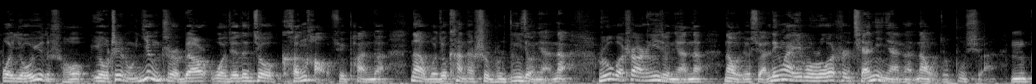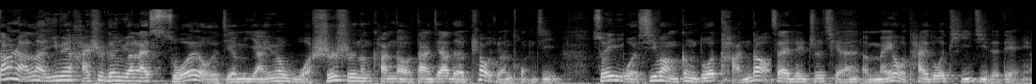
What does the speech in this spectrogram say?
我犹豫的时候有这种硬指标，我觉得就。很好去判断，那我就看它是不是一九年的。如果是二零一九年的，那我就选。另外一部如果是前几年的，那我就不选。嗯，当然了，因为还是跟原来所有的节目一样，因为我实时能看到大家的票选统计，所以我希望更多谈到在这之前呃没有太多提及的电影，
